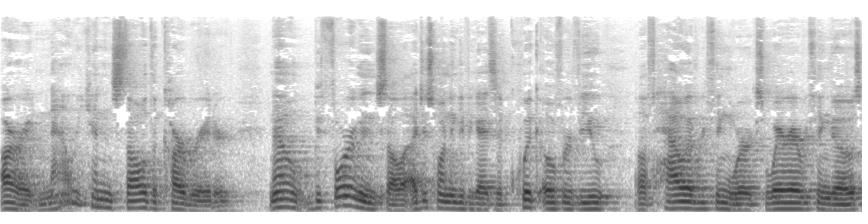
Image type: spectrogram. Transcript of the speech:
Alright, now we can install the carburetor. Now, before we install it, I just want to give you guys a quick overview of how everything works, where everything goes,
